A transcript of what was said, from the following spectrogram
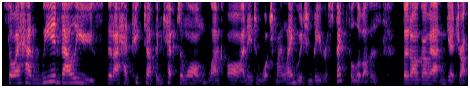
So I had weird values that I had picked up and kept along, like, oh, I need to watch my language and be respectful of others, but I'll go out and get drunk.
